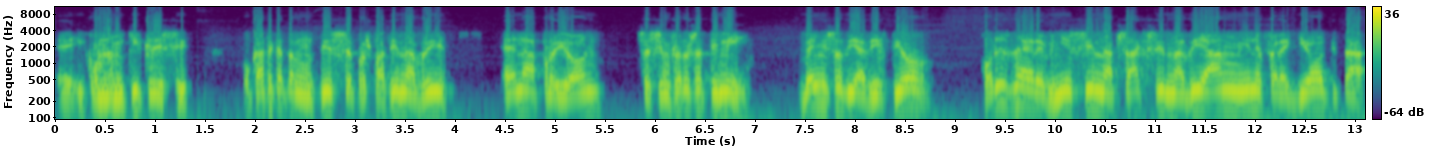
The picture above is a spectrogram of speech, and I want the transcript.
ε, οικονομική κρίση, ο κάθε καταναλωτής ε, προσπαθεί να βρει ένα προϊόν σε συμφέρουσα τιμή. Μπαίνει στο διαδίκτυο χωρίς να ερευνήσει, να ψάξει, να δει αν είναι φεραγγιότητα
